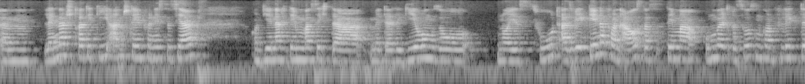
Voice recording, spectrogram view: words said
ähm, Länderstrategie anstehen für nächstes Jahr. Und je nachdem, was sich da mit der Regierung so Neues tut, also wir gehen davon aus, dass das Thema Umweltressourcenkonflikte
